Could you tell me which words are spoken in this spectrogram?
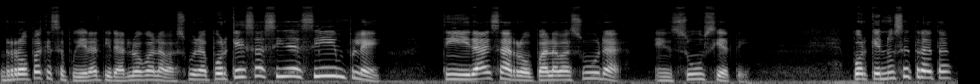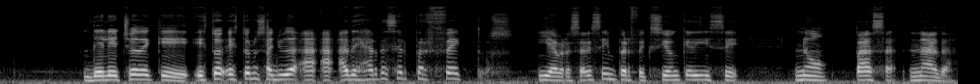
ropa que se pudiera tirar luego a la basura, porque es así de simple. Tira esa ropa a la basura, ensúciate. Porque no se trata del hecho de que esto, esto nos ayuda a, a dejar de ser perfectos y abrazar esa imperfección que dice, no pasa nada.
